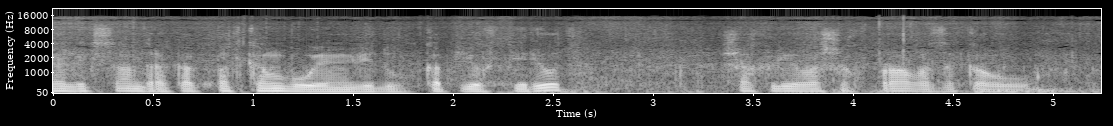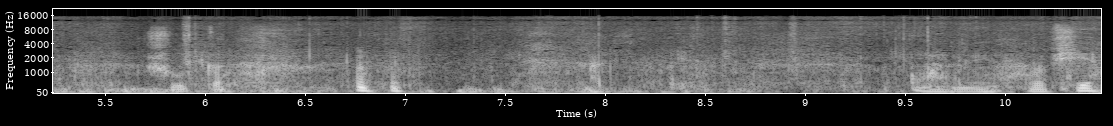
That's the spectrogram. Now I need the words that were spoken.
Я Александра как под конвоем веду. Копье вперед, шаг влево, шаг вправо, за кого? Шутка. Ой, блин, вообще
